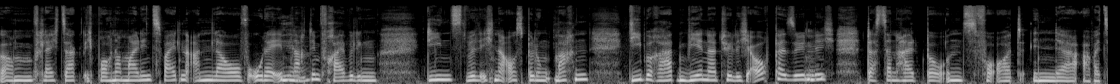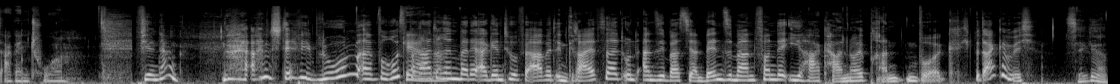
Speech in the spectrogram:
ähm, vielleicht sagt, ich brauche nochmal den zweiten Anlauf oder eben ja. nach dem Freiwilligendienst will ich eine Ausbildung machen, die beraten wir natürlich auch persönlich, mhm. das dann halt bei uns vor Ort in der Arbeitsagentur. Vielen Dank. An Steffi Blum, äh, Berufsberaterin Gerne. bei der Agentur für Arbeit in Greifswald und an Sebastian Bensemann von der IHK Neubrandenburg. Ich bedanke mich. Sehr gern.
